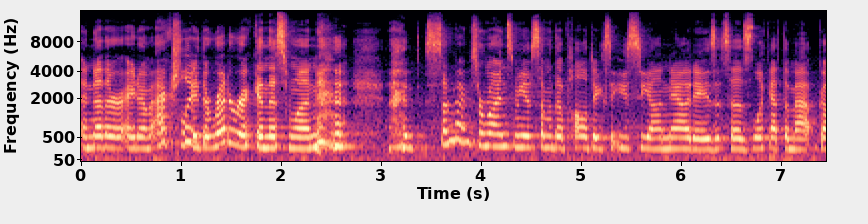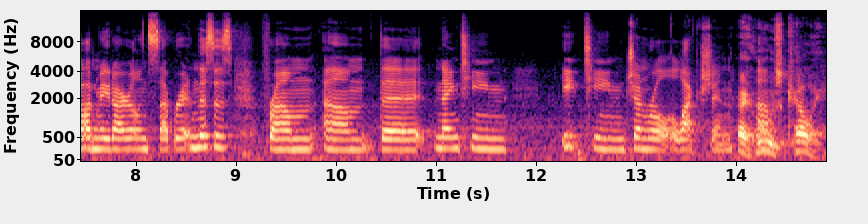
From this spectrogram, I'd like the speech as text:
another item, actually, the rhetoric in this one sometimes reminds me of some of the politics that you see on nowadays. It says, Look at the map, God made Ireland separate. And this is from um, the 1918 general election. Hey, who Um, was Kelly?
